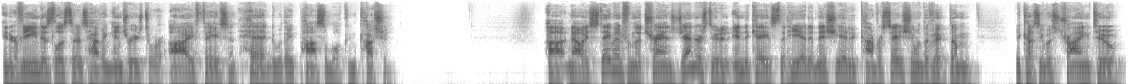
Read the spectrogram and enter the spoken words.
intervened is listed as having injuries to her eye, face, and head with a possible concussion. Uh, now, a statement from the transgender student indicates that he had initiated conversation with the victim because he was trying to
